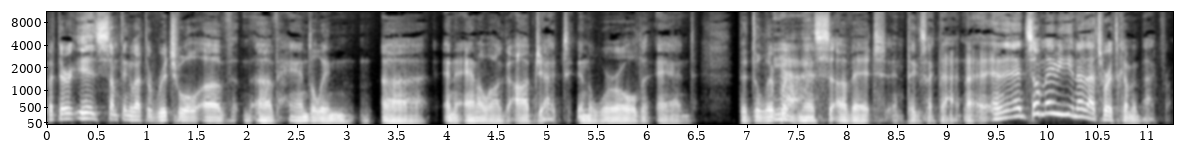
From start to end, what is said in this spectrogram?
but there is something about the ritual of of handling uh, an analog object in the world and the deliberateness yeah. of it and things like that. And, and so maybe you know that's where it's coming back from.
